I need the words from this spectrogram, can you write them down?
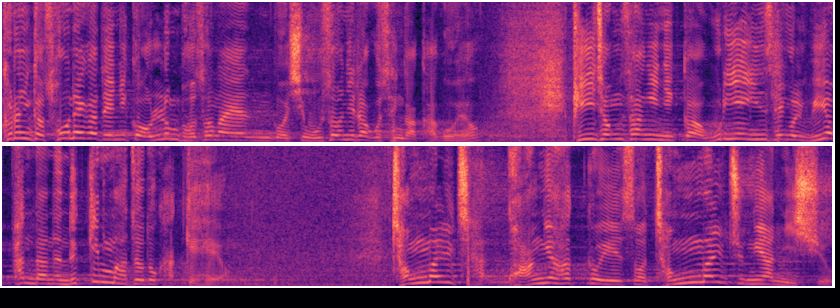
그러니까 손해가 되니까 얼른 벗어나는 것이 우선이라고 생각하고요. 비정상이니까 우리의 인생을 위협한다는 느낌마저도 갖게 해요. 정말 자- 광야 학교에서 정말 중요한 이슈.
